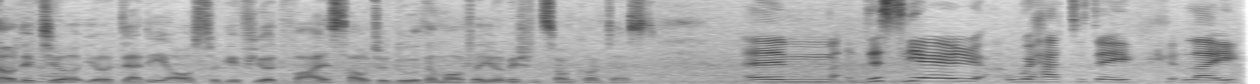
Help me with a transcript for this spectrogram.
Now, did your, your daddy also give you advice how to do the Malta Eurovision Song Contest? Um, this year we had to take like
